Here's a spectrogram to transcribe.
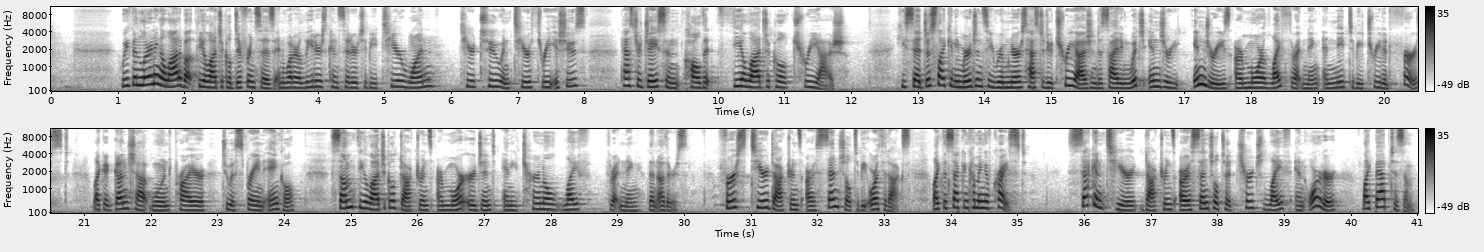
We've been learning a lot about theological differences and what our leaders consider to be tier one, tier two, and tier three issues. Pastor Jason called it theological triage. He said, just like an emergency room nurse has to do triage in deciding which injury, injuries are more life threatening and need to be treated first, like a gunshot wound prior to a sprained ankle, some theological doctrines are more urgent and eternal life threatening than others. First tier doctrines are essential to be orthodox, like the second coming of Christ. Second tier doctrines are essential to church life and order, like baptism.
